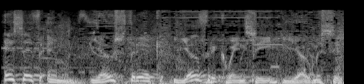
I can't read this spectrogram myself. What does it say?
SFM, jou streek, jou frekwensie, jou musiek.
